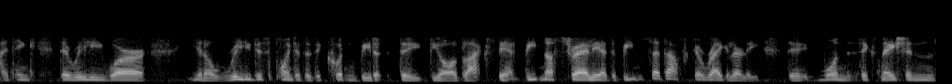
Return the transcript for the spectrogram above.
I think they really were you know, really disappointed that they couldn't beat the, the All Blacks. They had beaten Australia, they'd beaten South Africa regularly. They won the Six Nations.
